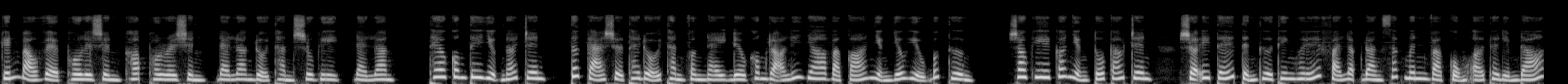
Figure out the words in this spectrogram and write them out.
kính bảo vệ Pollution Corporation, Đài Loan đổi thành Sugi, Đài Loan. Theo công ty dược nói trên, tất cả sự thay đổi thành phần này đều không rõ lý do và có những dấu hiệu bất thường. Sau khi có những tố cáo trên, Sở Y tế tỉnh Thừa Thiên Huế phải lập đoàn xác minh và cũng ở thời điểm đó,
